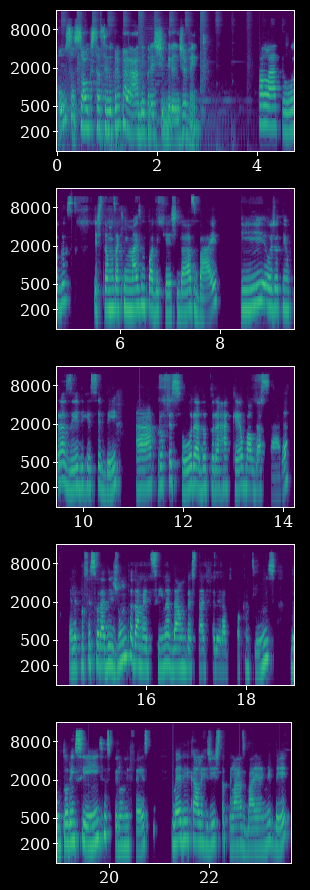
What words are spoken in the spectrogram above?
Ouça só o que está sendo preparado para este grande evento. Olá a todos, estamos aqui em mais um podcast da ASBAI e hoje eu tenho o prazer de receber a professora, a doutora Raquel Baldassara. Ela é professora adjunta da Medicina da Universidade Federal de Tocantins, doutora em Ciências pela Unifesp, médica alergista pela ASBAI AMB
